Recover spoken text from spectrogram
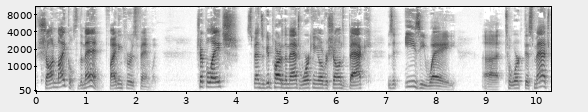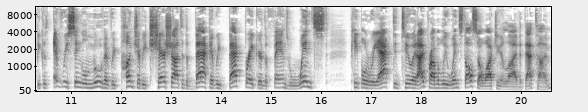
Shawn Michaels, the man, fighting for his family. Triple H spends a good part of the match working over Shawn's back. It was an easy way uh, to work this match because every single move, every punch, every chair shot to the back, every backbreaker, the fans winced. People reacted to it. I probably winced also watching it live at that time.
